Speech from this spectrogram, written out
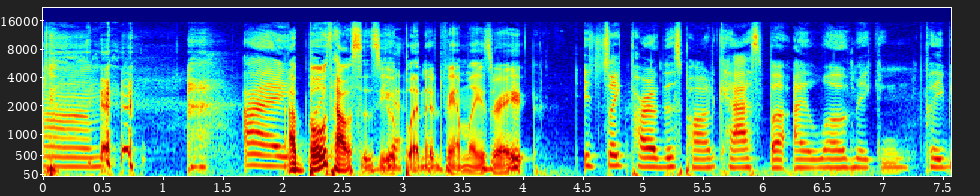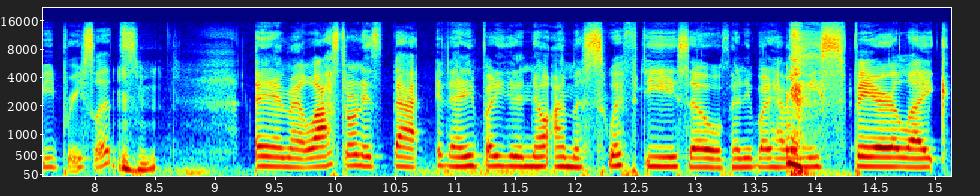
Um, I At both houses, you yeah. have blended families, right? it's like part of this podcast, but I love making clay bead bracelets. Mm-hmm. And my last one is that if anybody didn't know, I'm a Swifty. So if anybody have any spare like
